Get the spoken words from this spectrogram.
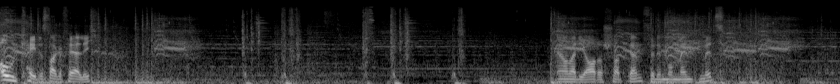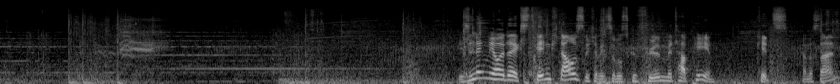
Okay, das war gefährlich. Nehmen wir mal die Auto-Shotgun für den Moment mit. Die sind irgendwie heute extrem knausrig, habe ich so das Gefühl, mit HP. Kids. Kann das sein?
